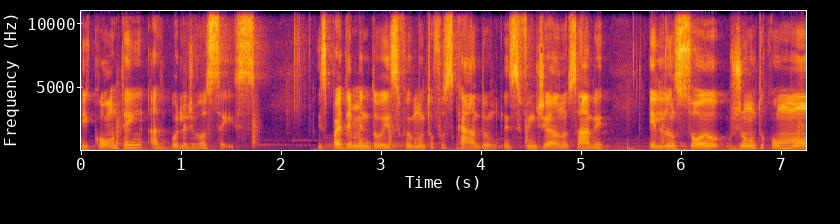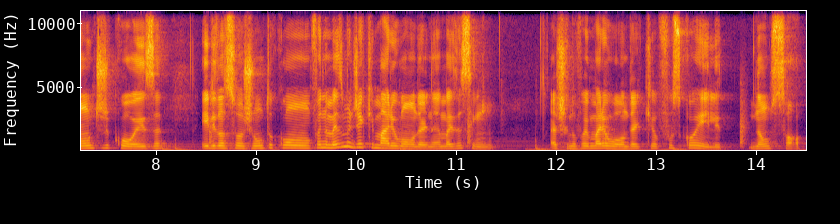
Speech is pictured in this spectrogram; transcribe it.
me contem a bolha de vocês. Spider-Man 2 foi muito ofuscado esse fim de ano, sabe? Ele lançou junto com um monte de coisa. Ele lançou junto com. Foi no mesmo dia que Mario Wonder, né? Mas assim, Acho que não foi Mario Wonder que ofuscou ele, não só,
